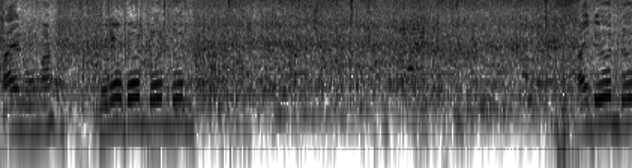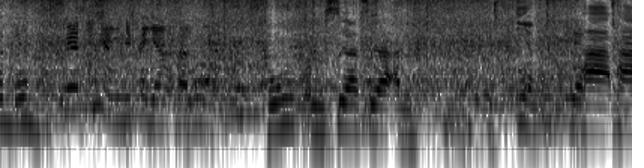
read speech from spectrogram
ไปหนูมาเดี๋ยวเร็วเดินเดินเดินไปเดินเดินเดินเฮ็ดอีหยังนี่ขยะล่ะลูกถุงอันเสื้อเสื้ออันเอียงผ้าผ้า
